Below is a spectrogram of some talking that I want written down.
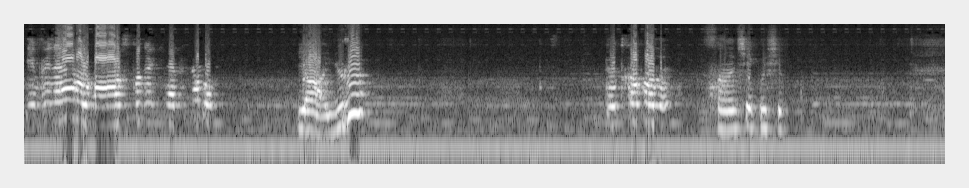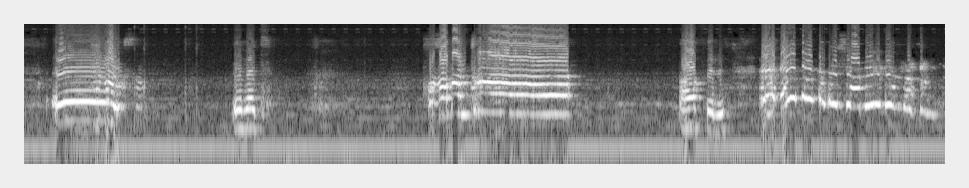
İbine bak hasta dökmenine bak. Ya yürü. Göt kapalı. Sana çekmişim. Ee, evet. O zaman tırıııı. Aferin. Ee, evet arkadaşlar beni dönmesin.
